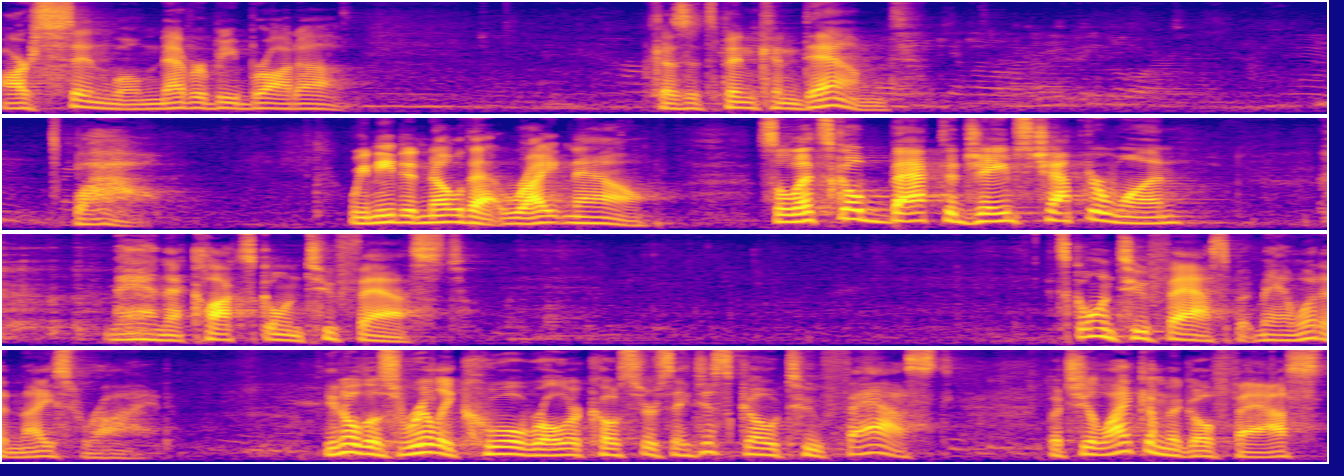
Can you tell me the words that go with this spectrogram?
our sin will never be brought up. because it's been condemned. Wow. We need to know that right now. So let's go back to James chapter 1. Man, that clock's going too fast. It's going too fast, but man, what a nice ride. You know, those really cool roller coasters, they just go too fast, but you like them to go fast,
